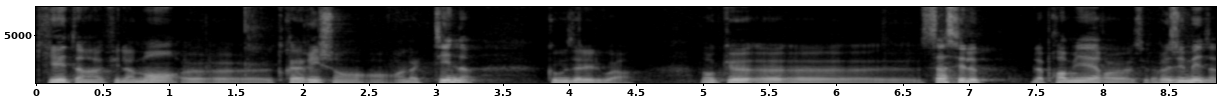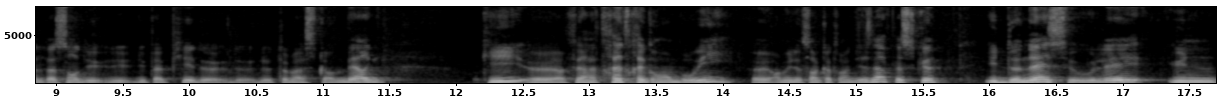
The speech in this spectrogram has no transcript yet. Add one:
qui est un filament euh, euh, très riche en, actine, comme vous allez le voir. Donc ça, c'est la première, c'est le résumé de toute façon du, papier de, Thomas Kornberg, qui a fait un très très grand bruit en 1999 parce qu'il donnait, si vous voulez, une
